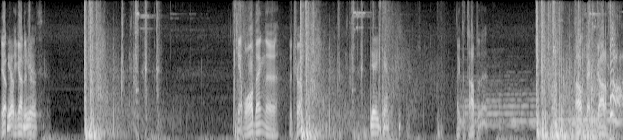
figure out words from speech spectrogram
Yep, Yep, he got in he a truck. Can't wall bang the the truck, Yeah, you can. like the top of it. Oh, that got him, oh,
